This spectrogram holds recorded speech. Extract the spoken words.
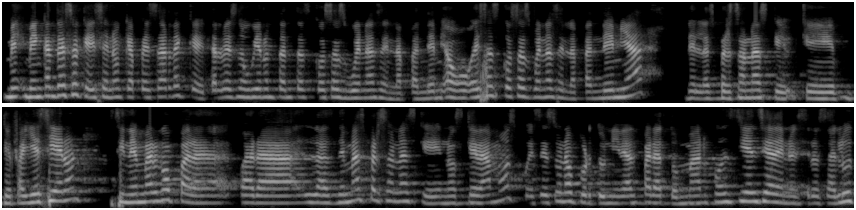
Me, me, encanta eso que dice, ¿no? Que a pesar de que tal vez no hubieron tantas cosas buenas en la pandemia o esas cosas buenas en la pandemia de las personas que, que, fallecieron, sin embargo, para, para las demás personas que nos quedamos, pues es una oportunidad para tomar conciencia de nuestra salud.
